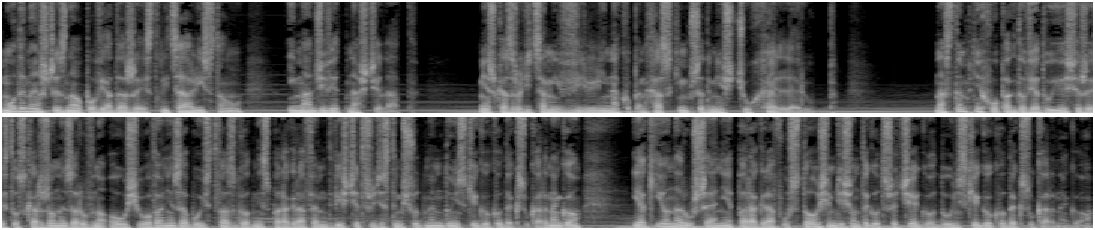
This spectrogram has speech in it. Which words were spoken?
Młody mężczyzna opowiada, że jest licealistą i ma 19 lat. Mieszka z rodzicami w willi na kopenhaskim przedmieściu Hellerup. Następnie chłopak dowiaduje się, że jest oskarżony zarówno o usiłowanie zabójstwa zgodnie z paragrafem 237 duńskiego kodeksu karnego, jak i o naruszenie paragrafu 183 duńskiego kodeksu karnego.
